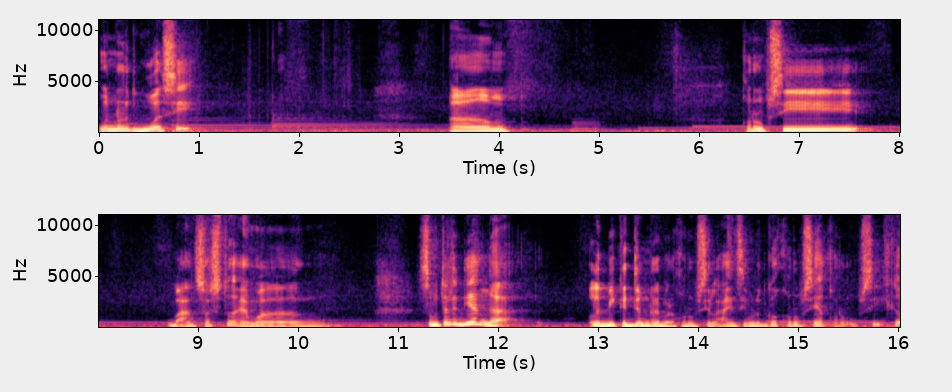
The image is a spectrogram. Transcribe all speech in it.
menurut gue sih um, korupsi bansos tuh emang sebetulnya dia nggak lebih kejam daripada korupsi lain sih. Menurut gue korupsi ya korupsi. Ke,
